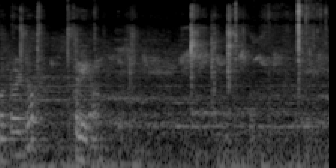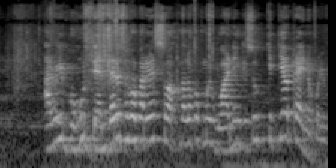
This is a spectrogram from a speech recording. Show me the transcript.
বটলটো খুলি লওঁ আৰু ই বহুত ডেঞ্জাৰাছ হ'ব পাৰে চ' আপোনালোকক মই ৱাৰ্ণিং দিছোঁ, কেতিয়াও ট্ৰাই নকৰিব।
